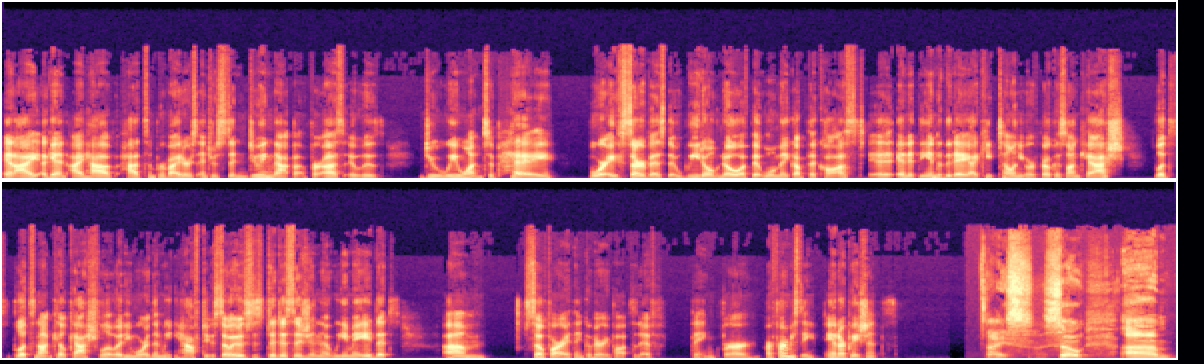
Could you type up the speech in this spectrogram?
and i again i have had some providers interested in doing that but for us it was do we want to pay for a service that we don't know if it will make up the cost? And at the end of the day, I keep telling you we're focused on cash. Let's let's not kill cash flow any more than we have to. So it was just a decision that we made that's um, so far I think a very positive thing for our, our pharmacy and our patients. Nice. So um,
